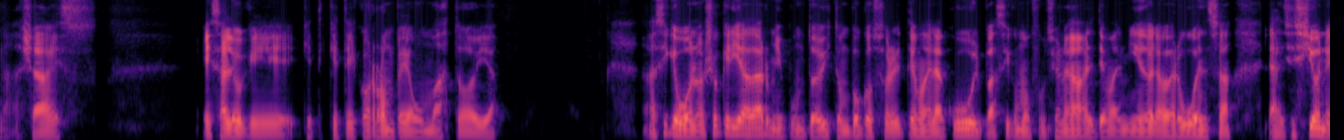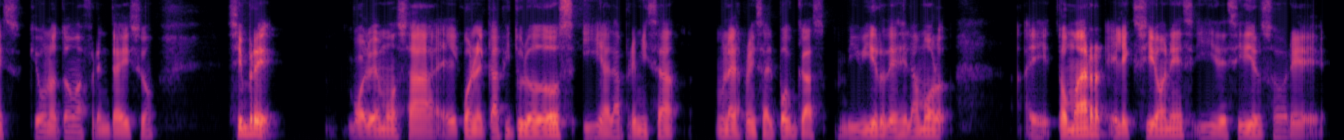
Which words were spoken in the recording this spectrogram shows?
nada, ya es, es algo que, que te corrompe aún más todavía. Así que bueno, yo quería dar mi punto de vista un poco sobre el tema de la culpa, así como funcionaba el tema del miedo, la vergüenza, las decisiones que uno toma frente a eso. Siempre volvemos a bueno, el capítulo 2 y a la premisa, una de las premisas del podcast, vivir desde el amor, eh, tomar elecciones y decidir sobre,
